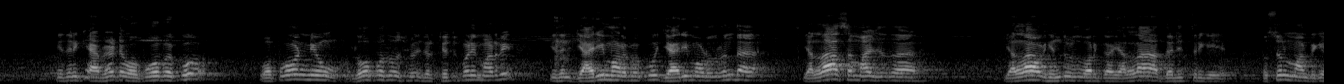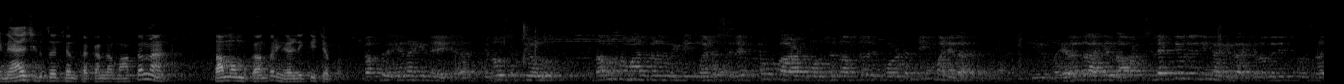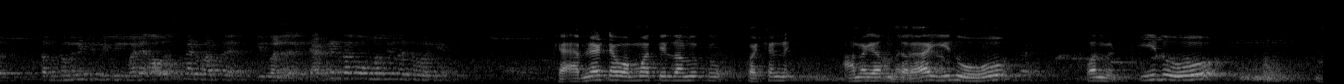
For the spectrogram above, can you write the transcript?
ಇದನ್ನು ಕ್ಯಾಬಿನೆಟ್ ಒಪ್ಕೋಬೇಕು. ಒಪ್ಕೊಂಡು ನೀವು ಲೋಪದೋಷ ಇದ್ರ ತಿದ್ದುಪಡಿ ಮಾಡಿರಿ. ಇದನ್ನು ಜಾರಿ ಮಾಡಬೇಕು. ಜಾರಿ ಮಾಡೋದ್ರಿಂದ ಎಲ್ಲ ಸಮಾಜದ ಎಲ್ಲ ಹಿಂದುಳಿದ ವರ್ಗ ಎಲ್ಲ ದಲಿತರಿಗೆ ಮುಸಲ್ಮಾನರಿಗೆ ನ್ಯಾಯ ಸಿಗ್ತೈತೆ ಅಂತಕ್ಕಂಥ ಮಾತನ್ನು ತಮ್ಮ ಮುಖಾಂತರ ಹೇಳಲಿಕ್ಕೆ ಬಗ್ಗೆ? ಕ್ಯಾಬಿನೆಟ್ನಾಗ ಒಮ್ಮತ್ತಿಲ್ಲ ಅನ್ನೋ ಕ್ವಶನ್ ಆಮೇಲೆ ಹೇಳ್ತೀನಿ ಸರ. ಇದು ಒಂದು ಮಿನಿಟ್ ಇದು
